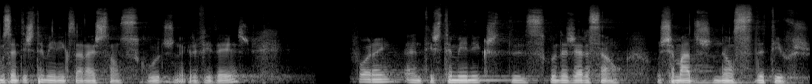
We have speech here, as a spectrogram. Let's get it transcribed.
os antihistamínicos orais são seguros na gravidez forem antihistamínicos de segunda geração, os chamados não sedativos.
